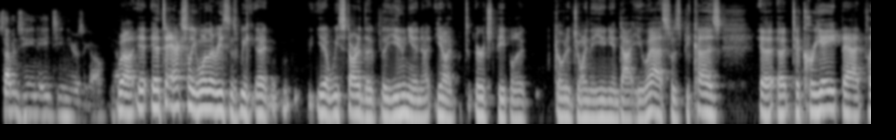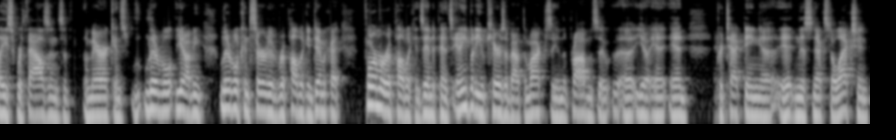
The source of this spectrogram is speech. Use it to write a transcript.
17 18 years ago you know? well it, it's actually one of the reasons we uh, you know we started the the union uh, you know urged people to go to jointheunion.us was because uh, uh, to create that place where thousands of Americans, liberal, you know, I mean, liberal, conservative, Republican, Democrat, former Republicans, independents, anybody who cares about democracy and the problems, uh, you know, and, and protecting uh, it in this next election,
